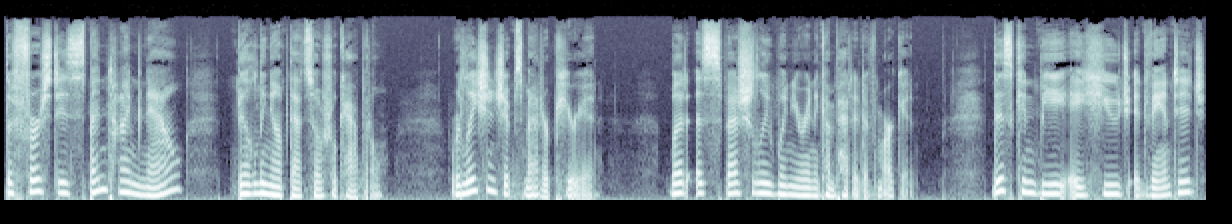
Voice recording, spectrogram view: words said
The first is spend time now building up that social capital. Relationships matter, period, but especially when you're in a competitive market. This can be a huge advantage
